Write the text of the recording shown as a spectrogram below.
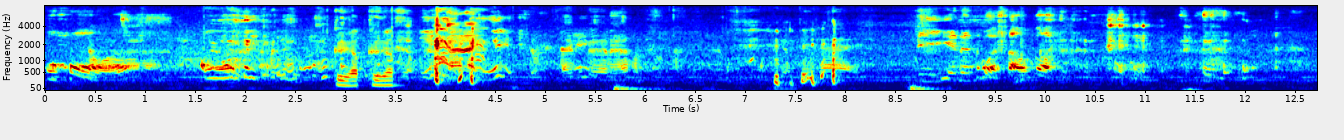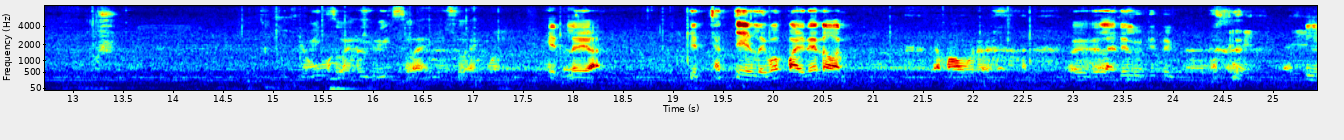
โอ้โหโอ้ยเกือบเกือบเกือบไม่ได้ใช้เพื่อเลยครับได้ดีนั่นหัวเสาก่อน วิ่งสวยดีวิ่งสวยวิ่งสวย เห็นเลยอะ เห็นชัดเจนเลยว่าไปแน่นอนอย่าเมาหน่อยเอออะไรได้ลุ้นนิดนึงคือ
